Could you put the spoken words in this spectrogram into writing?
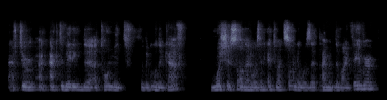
after activating the atonement for the golden calf, Moshe saw that it was an etvat son, it was a time of divine favor.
